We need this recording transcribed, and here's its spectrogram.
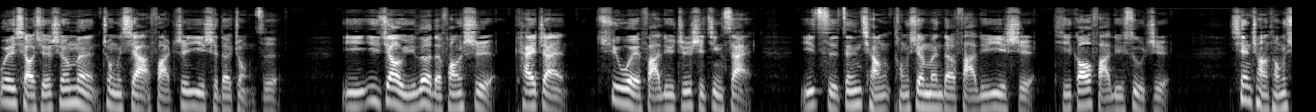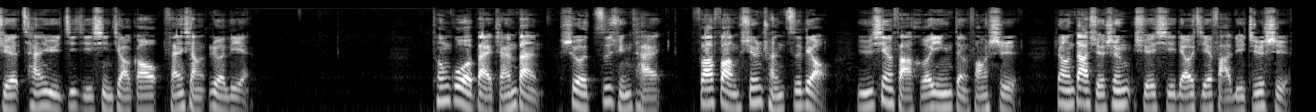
为小学生们种下法治意识的种子。以寓教于乐的方式开展趣味法律知识竞赛，以此增强同学们的法律意识，提高法律素质。现场同学参与积极性较高，反响热烈。通过摆展板、设咨询台。发放宣传资料与宪法合影等方式，让大学生学习了解法律知识，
